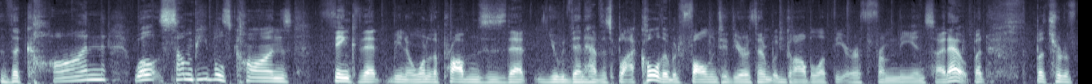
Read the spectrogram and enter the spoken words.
The con, well, some people's cons think that you know one of the problems is that you would then have this black hole that would fall into the earth and would gobble up the earth from the inside out. But but sort of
